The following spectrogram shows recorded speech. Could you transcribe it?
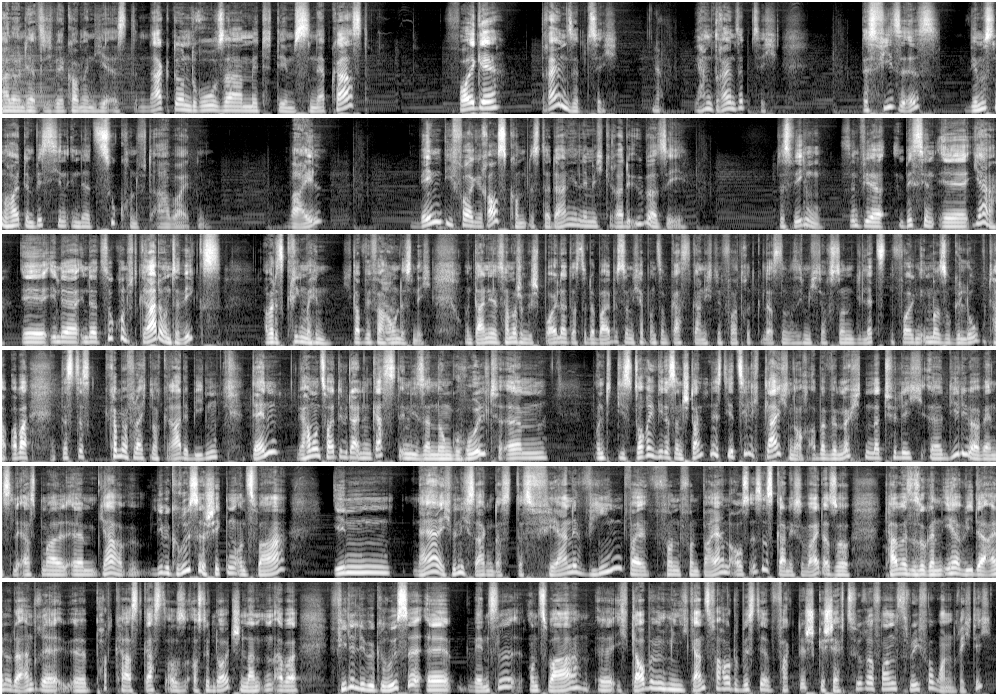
Hallo und herzlich willkommen. Hier ist Nackt und Rosa mit dem Snapcast. Folge 73. Ja. Wir haben 73. Das Fiese ist, wir müssen heute ein bisschen in der Zukunft arbeiten. Weil, wenn die Folge rauskommt, ist der Daniel nämlich gerade übersee. Deswegen sind wir ein bisschen, äh, ja, äh, in, der, in der Zukunft gerade unterwegs. Aber das kriegen wir hin. Ich glaube, wir verhauen das nicht. Und Daniel, jetzt haben wir schon gespoilert, dass du dabei bist und ich habe unserem Gast gar nicht den Vortritt gelassen, was ich mich doch so in die letzten Folgen immer so gelobt habe. Aber das, das können wir vielleicht noch gerade biegen, denn wir haben uns heute wieder einen Gast in die Sendung geholt. Ähm, und die Story, wie das entstanden ist, die erzähle ich gleich noch. Aber wir möchten natürlich äh, dir, lieber Wenzel, erstmal ähm, ja, liebe Grüße schicken. Und zwar in, naja, ich will nicht sagen, dass das ferne Wien, weil von, von Bayern aus ist es gar nicht so weit. Also teilweise sogar eher wie der ein oder andere äh, Podcast-Gast aus, aus den deutschen Landen. Aber viele liebe Grüße, äh, Wenzel. Und zwar, äh, ich glaube, wenn ich mich nicht ganz verhaue, du bist ja faktisch Geschäftsführer von 3 for One, richtig?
